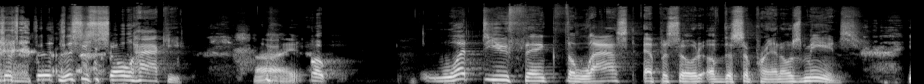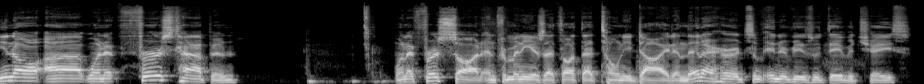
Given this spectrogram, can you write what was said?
just this is so hacky. All right. But what do you think the last episode of The Sopranos means? You know, uh, when it first happened, when I first saw it, and for many years I thought that Tony died, and then I heard some interviews with David Chase.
